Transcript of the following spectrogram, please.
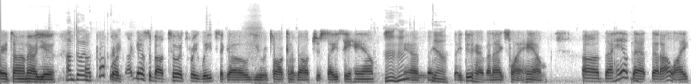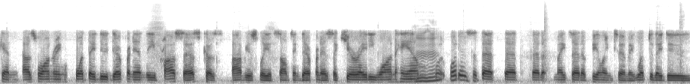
Hey Tom, how are you? I'm doing a couple of, I guess about two or three weeks ago, you were talking about your Sacy ham, Mhm. and they, Yeah. they do have an excellent ham. Uh, the ham that, that I like, and I was wondering what they do different in the process, because obviously it's something different, is the Cure 81 ham. Mhm. What, what is it that, that, that makes that appealing to me? What do they do?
